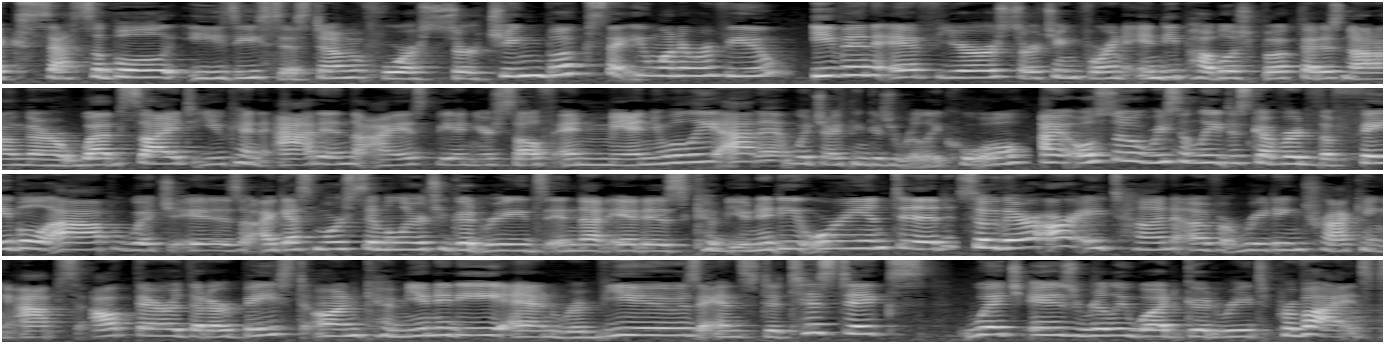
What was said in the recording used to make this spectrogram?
accessible, easy system for searching books that you want to review. Even if you're searching for an indie published book that is not on on their website. You can add in the ISBN yourself and manually add it, which I think is really cool. I also recently discovered the Fable app, which is, I guess, more similar to Goodreads in that it is community oriented. So there are a ton of reading tracking apps out there that are based on community and reviews and statistics which is really what Goodreads provides.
